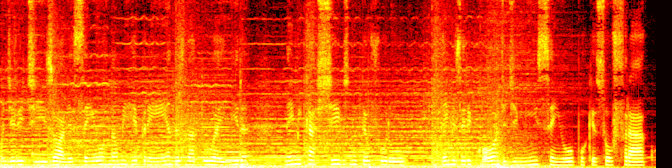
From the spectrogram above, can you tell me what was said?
onde ele diz: Olha, Senhor, não me repreendas na tua ira, nem me castigues no teu furor. Tem misericórdia de mim, Senhor, porque sou fraco.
